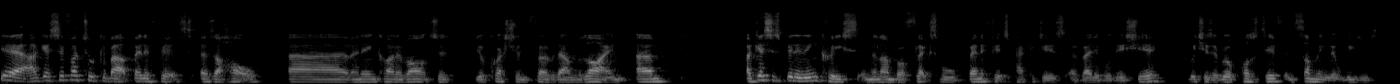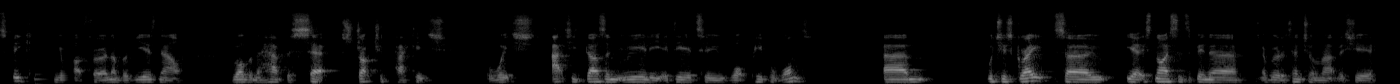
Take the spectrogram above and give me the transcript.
Yeah, I guess if I talk about benefits as a whole uh, and then kind of answer your question further down the line. Um, I guess there's been an increase in the number of flexible benefits packages available this year, which is a real positive and something that we've been speaking about for a number of years now, rather than have the set structured package, which actually doesn't really adhere to what people want, um, which is great. So, yeah, it's nice that there's been a, a real attention on that this year.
